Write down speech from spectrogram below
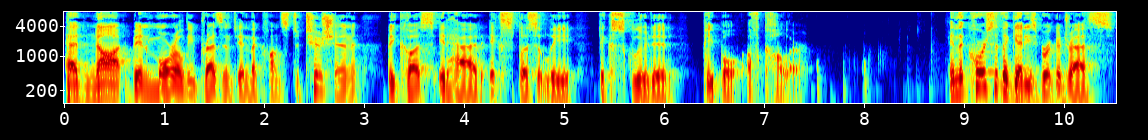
had not been morally present in the Constitution because it had explicitly excluded people of color. In the course of the Gettysburg Address,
